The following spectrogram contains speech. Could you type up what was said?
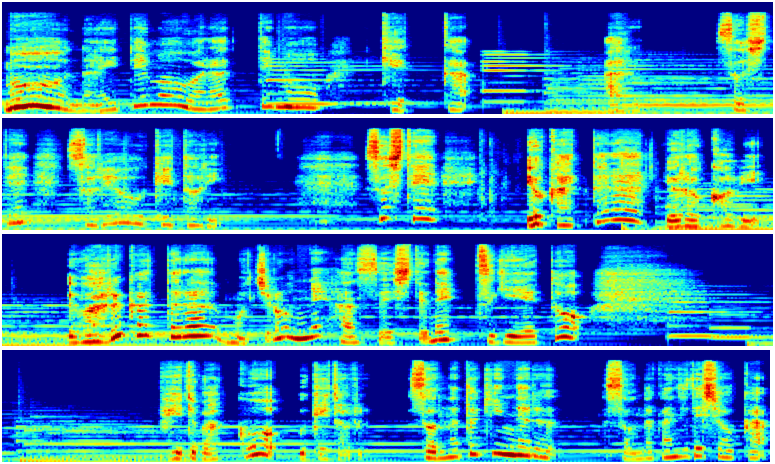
もう泣いても笑っても結果ある。そしてそれを受け取り。そしてよかったら喜び。悪かったらもちろんね反省してね次へとフィードバックを受け取る。そんな時になる。そんな感じでしょうか。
